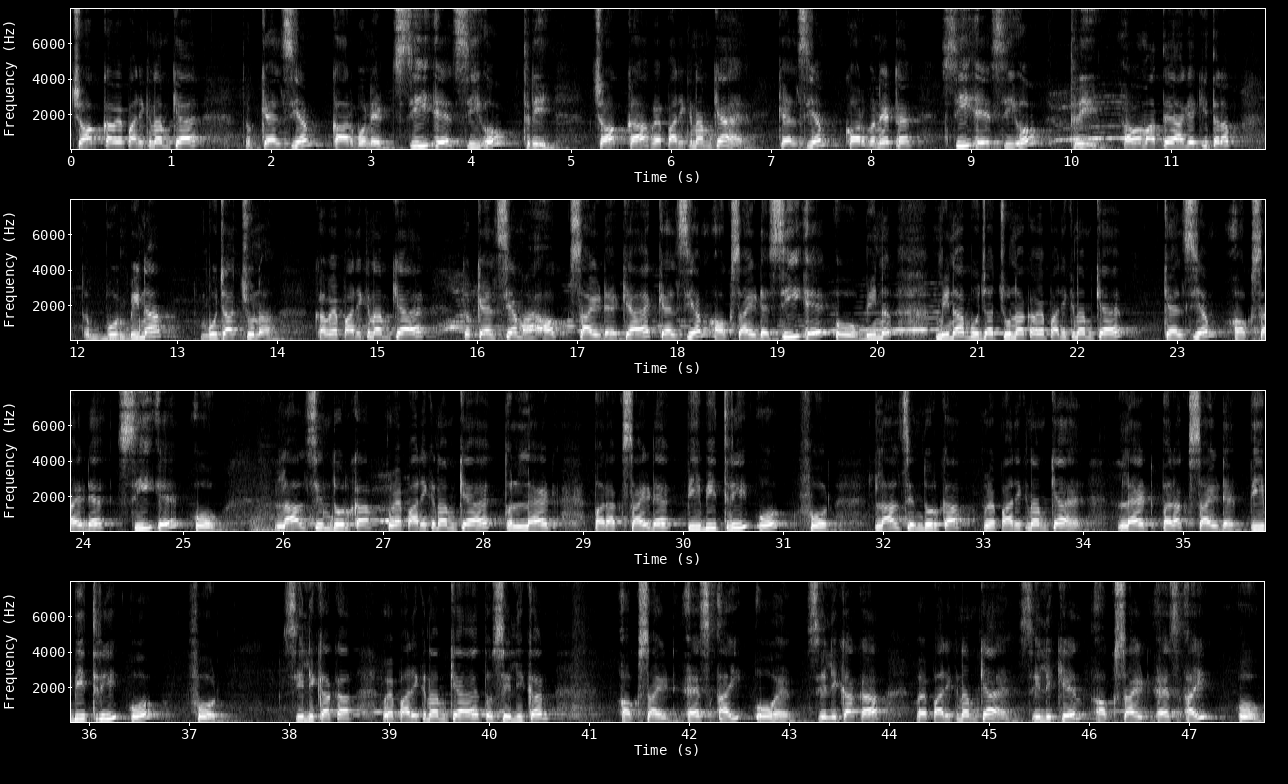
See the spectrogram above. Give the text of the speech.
chalk का व्यापारिक नाम क्या है? तो calcium carbonate C A C O three chalk का व्यापारिक नाम क्या है? कैल्शियम कार्बोनेट है सी ए सी ओ थ्री अब हम आते हैं आगे की तरफ़। तो बिना बुझा चूना का व्यापारिक नाम क्या है? तो कैल्शियम ऑक्साइड है। क्या है? कैल्शियम ऑक्साइड है सी ए ओ बिना बिना बुझा चूना का व्यापारिक नाम क्या है? कैल्शियम ऑक्साइड है सी ए ओ लाल सिंदूर का व्यापारिक नाम क्या है? तो लेड परऑक्साइड है P B three O four लाल सिंदूर का व्यापारिक नाम क्या है? लेड परऑक्साइड है P B three O four silica का व्यापारिक नाम क्या है? तो silicon oxide S I O है। सिलिका का व्यापारिक नाम क्या है? सिलिकेन ऑक्साइड एस आई ओ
